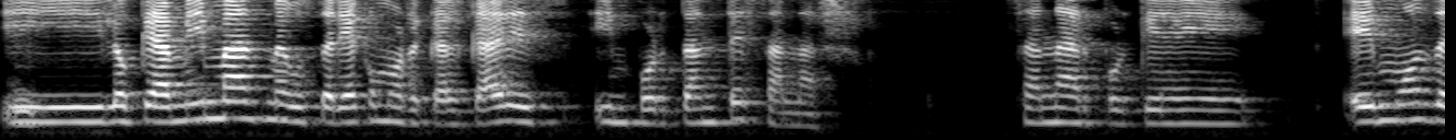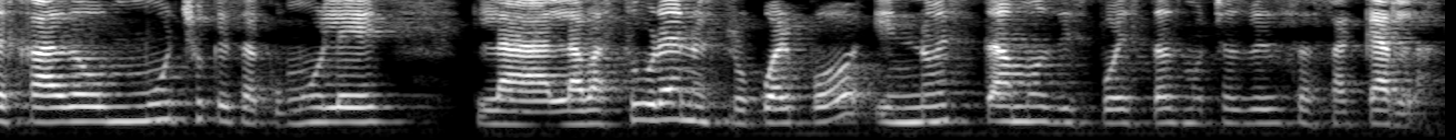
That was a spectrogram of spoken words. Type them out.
Y lo que a mí más me gustaría como recalcar es importante sanar. Sanar, porque hemos dejado mucho que se acumule la, la, basura en nuestro cuerpo y no estamos dispuestas muchas veces a sacarla.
